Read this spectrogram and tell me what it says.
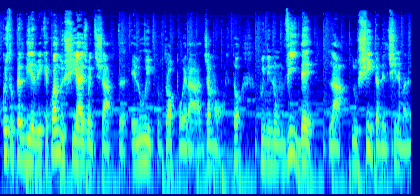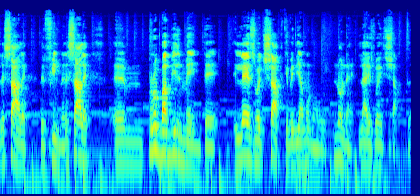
questo per dirvi che quando uscì Eyes Wide Shut e lui purtroppo era già morto, quindi non vide la, l'uscita del cinema nelle sale, del film nelle sale, ehm, probabilmente l'Eyes Wide Shut che vediamo noi non è l'Eyes Wide Shut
